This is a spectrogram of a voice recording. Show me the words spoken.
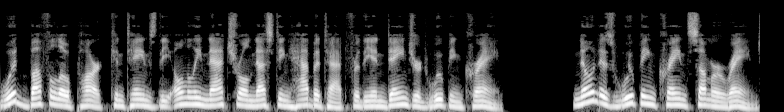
Wood Buffalo Park contains the only natural nesting habitat for the endangered whooping crane. Known as Whooping Crane Summer Range,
